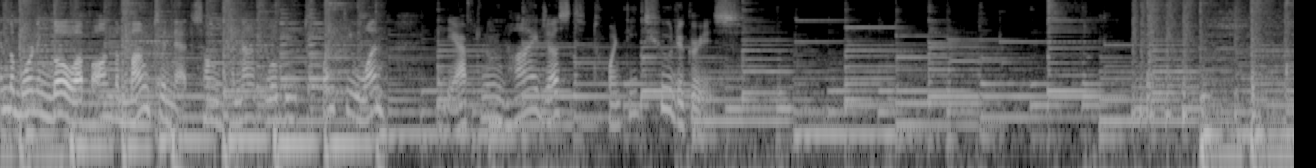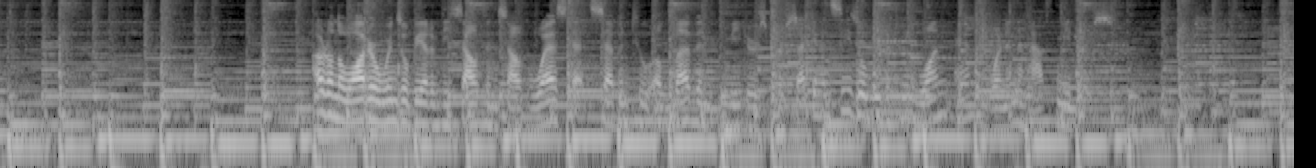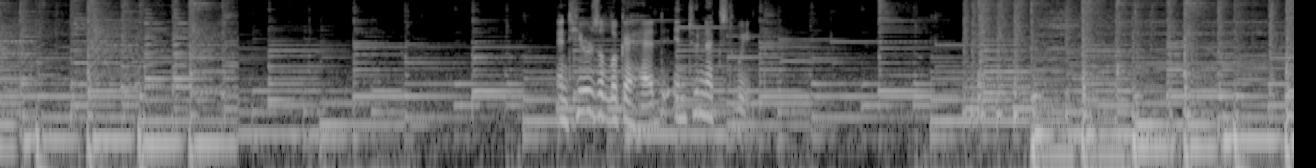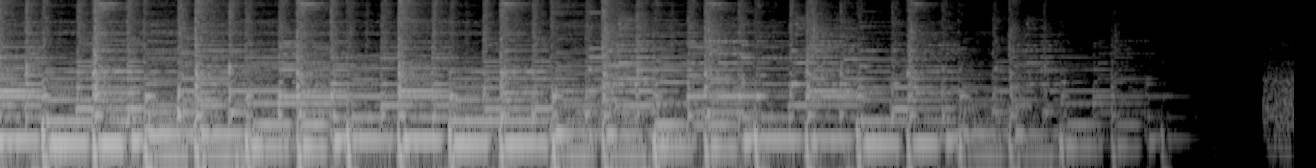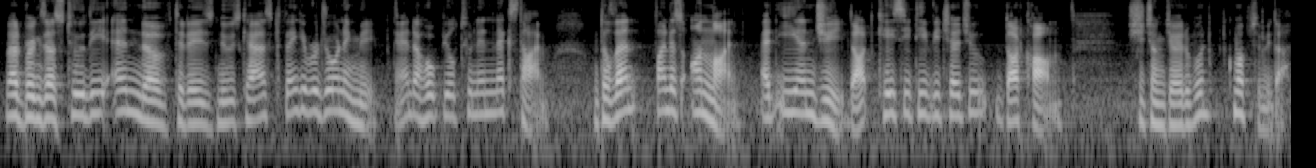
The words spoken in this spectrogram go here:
And the morning low up on the mountain at Seongpanak will be 21 and the afternoon high just 22 degrees. Out on the water, winds will be out of the south and southwest at 7 to 11 meters per second, and seas will be between 1 and 1.5 meters. And here's a look ahead into next week. That brings us to the end of today's newscast. Thank you for joining me, and I hope you'll tune in next time. Until then, find us online at eng.kctvcheju.com. 시청자 여러분, 고맙습니다.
